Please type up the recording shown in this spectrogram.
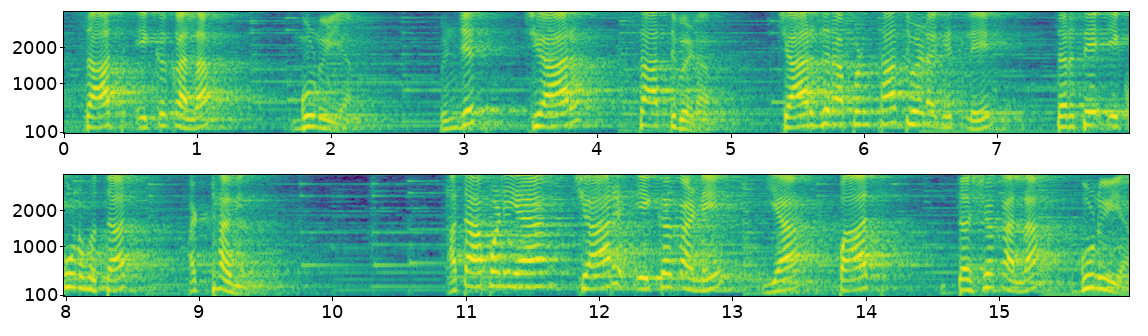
सात एककाला गुणूया. म्हणजेच चार सात वेळा. चार जर आपण सात वेळा घेतले तर ते एकूण होतात अठ्ठावीस. आता आपण या चार एककाने या पाच दशकाला गुणूया.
